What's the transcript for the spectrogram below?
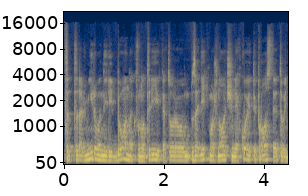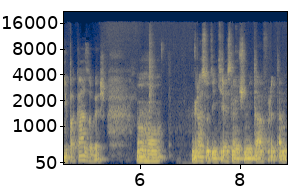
тот травмированный ребенок внутри, которого задеть можно очень легко, и ты просто этого не показываешь. Угу. Как раз вот интересные очень метафоры там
